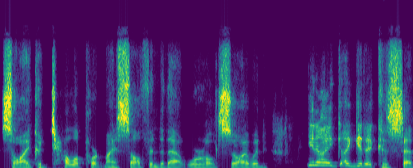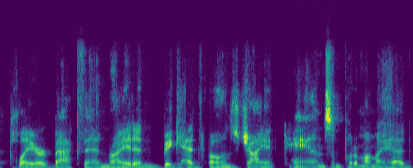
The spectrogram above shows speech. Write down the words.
so I could teleport myself into that world. So I would, you know, I, I get a cassette player back then, right? And big headphones, giant cans, and put them on my head.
